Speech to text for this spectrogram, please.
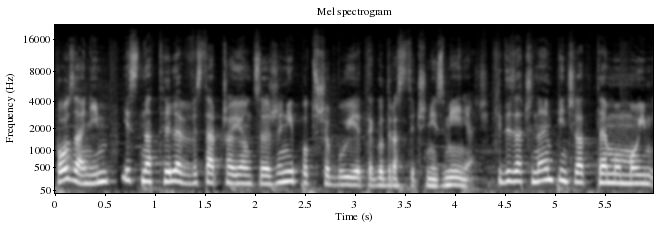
poza nim jest na tyle wystarczające, że nie potrzebuję tego drastycznie zmieniać. Kiedy zaczynałem 5 lat temu, moim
